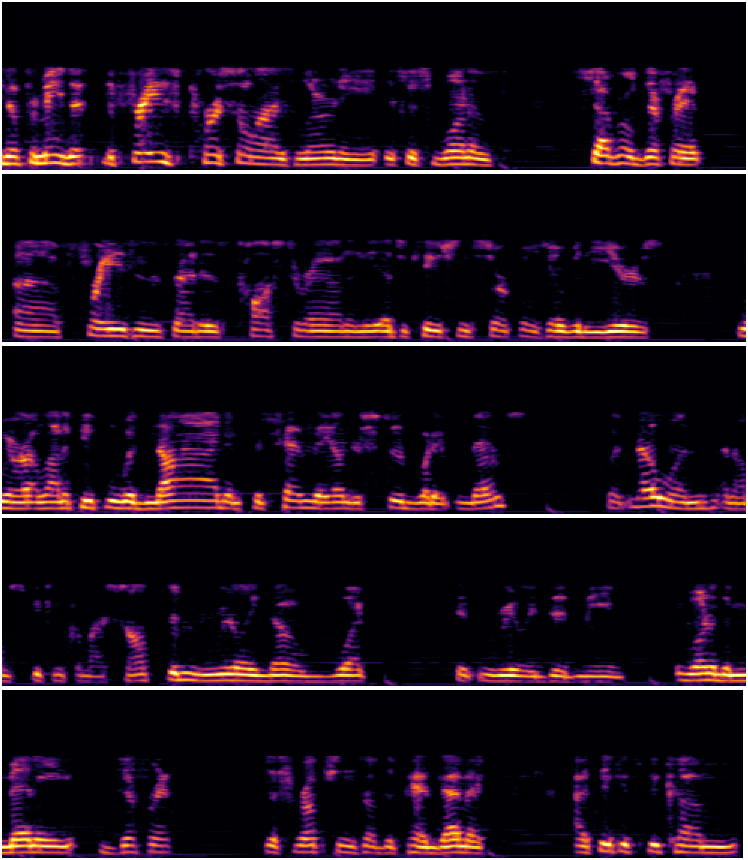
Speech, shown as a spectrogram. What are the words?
You know, for me, the, the phrase personalized learning is just one of several different uh, phrases that is tossed around in the education circles over the years, where a lot of people would nod and pretend they understood what it meant, but no one, and I'm speaking for myself, didn't really know what it really did mean. One of the many different disruptions of the pandemic, I think it's become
